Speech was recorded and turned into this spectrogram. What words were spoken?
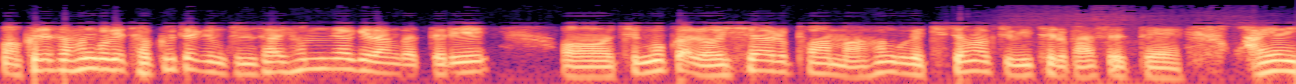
어, 그래서 한국의 적극적인 군사 협력이란 것들이 어, 중국과 러시아를 포함한 한국의 지정학적 위치를 봤을 때 과연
